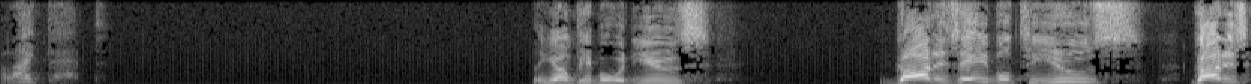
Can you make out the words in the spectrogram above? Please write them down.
I like that. The young people would use, God is able to use, God is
